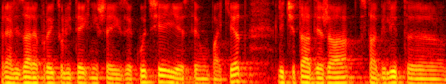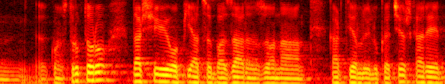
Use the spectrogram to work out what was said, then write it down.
realizarea proiectului tehnic și a execuției, este un pachet, licitat deja stabilit uh, constructorul, dar și o piață bazar în zona cartierului Lucăceș, care,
